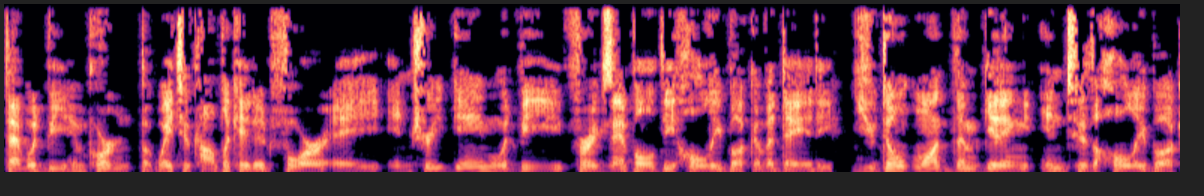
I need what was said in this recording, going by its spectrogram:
that would be important but way too complicated for a intrigue game would be, for example, the holy book of a deity. You don't want them getting into the holy book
